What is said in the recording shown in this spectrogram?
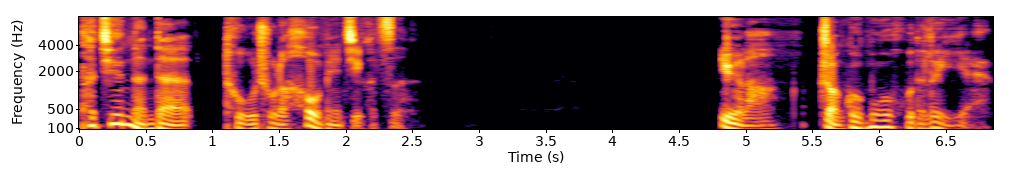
他艰难的吐出了后面几个字。女郎转过模糊的泪眼，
